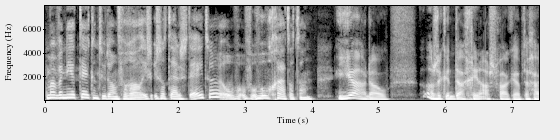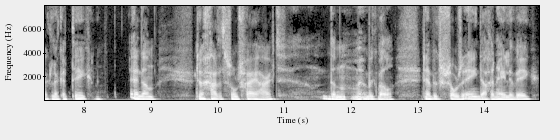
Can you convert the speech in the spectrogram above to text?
Maar wanneer tekent u dan vooral? Is, is dat tijdens het eten? Of, of, of hoe gaat dat dan? Ja, nou, als ik een dag geen afspraak heb, dan ga ik lekker tekenen. En dan, dan gaat het soms vrij hard. Dan heb ik wel, dan heb ik soms één dag een hele week.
